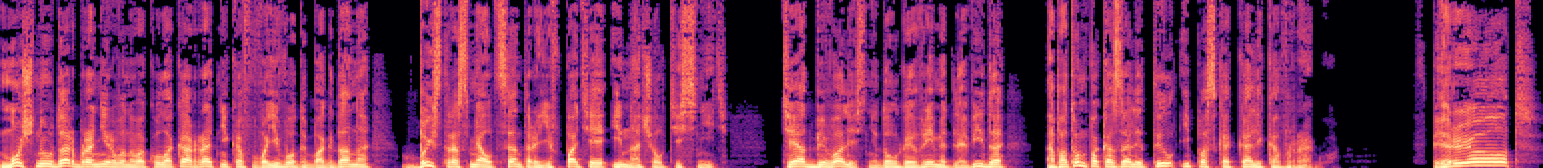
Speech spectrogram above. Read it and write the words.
Мощный удар бронированного кулака ратников воеводы Богдана быстро смял центр Евпатия и начал теснить. Те отбивались недолгое время для вида, а потом показали тыл и поскакали к оврагу. «Вперед!» —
